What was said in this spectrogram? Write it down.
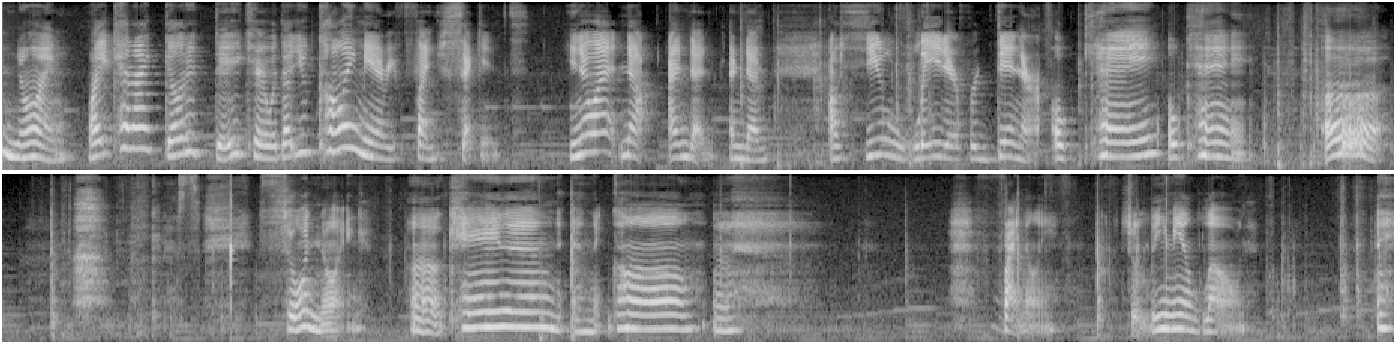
annoying. Why can't I go to daycare without you calling me every five seconds? You know what? No, I'm done. I'm done. I'll see you later for dinner, okay? Okay. Ugh. Goodness. So annoying. Okay then, and the call. Finally. So leave me alone. Eh.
